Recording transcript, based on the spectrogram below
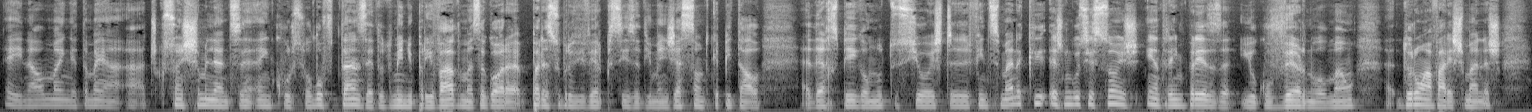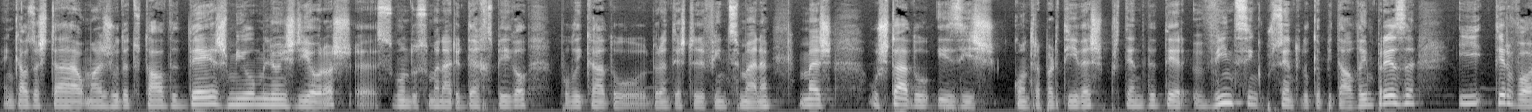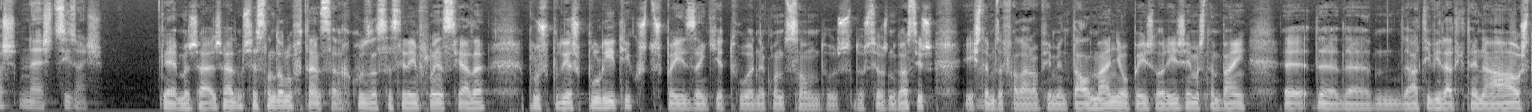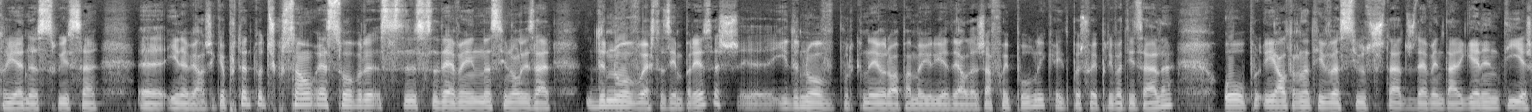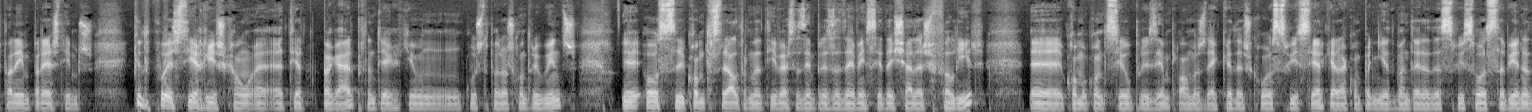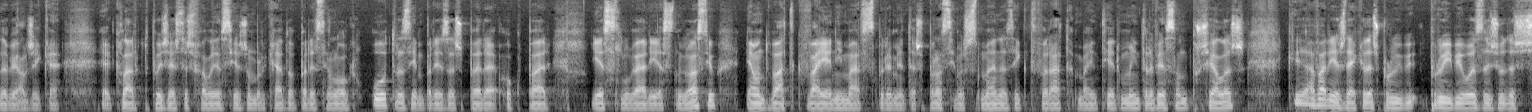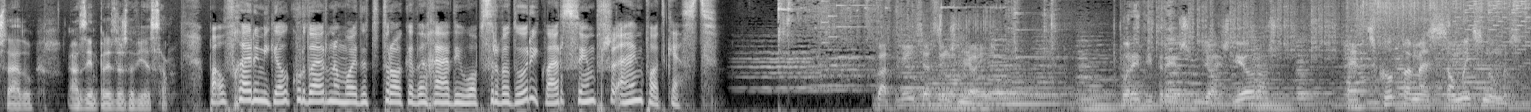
É, e na Alemanha também há, há, discussões semelhantes em curso. A Lufthansa é do domínio privado, mas agora, para sobreviver, precisa de uma injeção de capital. A Der Spiegel noticiou este fim de semana que as negociações entre a empresa e o governo alemão eh, duram há várias semanas. Em causa está uma ajuda total de 10 mil milhões de euros, eh, segundo o semanário Der Spiegel, publicado durante este fim de semana. Mas o Estado exige contrapartidas, pretende ter 25% do capital da empresa e ter voz nas decisões. É, mas já, já a administração da Lufthansa recusa-se a ser influenciada pelos poderes políticos dos países em que atua na condução dos, dos seus negócios, e estamos a falar, obviamente, da Alemanha, o país de origem, mas também uh, da, da, da, atividade que tem na Áustria, na Suíça uh, e na Bélgica. Portanto, a discussão é sobre se se devem nacionalizar de novo estas empresas, uh, e de novo porque na Europa a maioria delas já foi pública e depois foi privatizada, ou, em alternativa, se os Estados devem dar garantias para empréstimos que depois se arriscam a, a ter de pagar, portanto, tem aqui um, custo para os contribuintes, eh, ou se, como terceira alternativa, estas empresas devem ser deixadas falir, eh, como aconteceu, por exemplo, há umas décadas com a Swissair, que era a companhia de bandeira da Suíça, ou a Sabena da Bélgica. É claro que depois destas falências no mercado aparecem logo outras empresas para ocupar esse lugar e esse negócio. É um debate que vai animar seguramente as próximas semanas e que deverá também ter uma intervenção de Bruxelas, que há várias décadas proibiu as ajudas de Estado Estado às empresas de aviação. Paulo Ferreira e Miguel Cordeiro na moeda de troca da Rádio Observador e, claro, sempre em podcast. 4.700 milhões. 43 milhões de euros. Peço desculpa, mas são muitos números.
